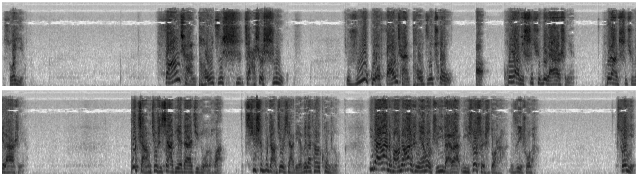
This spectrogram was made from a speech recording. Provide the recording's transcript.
所以，房产投资失假设失误，就如果房产投资错误啊，会让你失去未来二十年，会让你失去未来二十年。不涨就是下跌，大家记住我的话，其实不涨就是下跌，未来它会控制住。一百万的房子二十年后值一百万，你说损失多少？你自己说吧。所以，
